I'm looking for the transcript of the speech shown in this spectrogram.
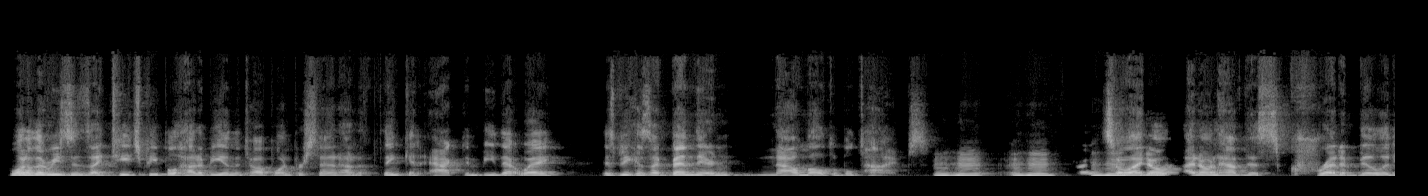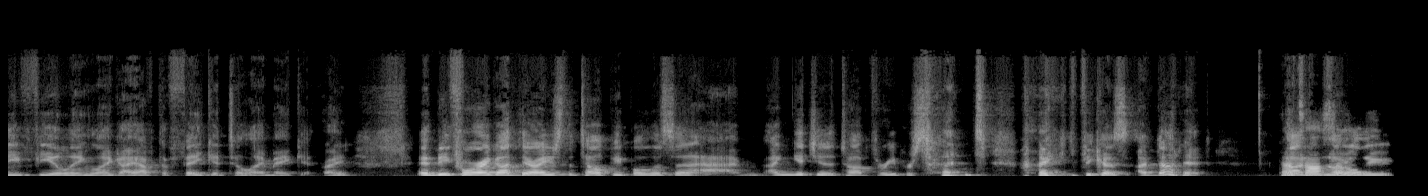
one of the reasons I teach people how to be in the top 1%, how to think and act and be that way is because I've been there now multiple times. Mm-hmm, mm-hmm, right? mm-hmm. So I don't I don't have this credibility feeling like I have to fake it till I make it, right? And before I got there, I used to tell people, listen, I, I can get you the top three percent, right? Because I've done it. That's not, awesome. not only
